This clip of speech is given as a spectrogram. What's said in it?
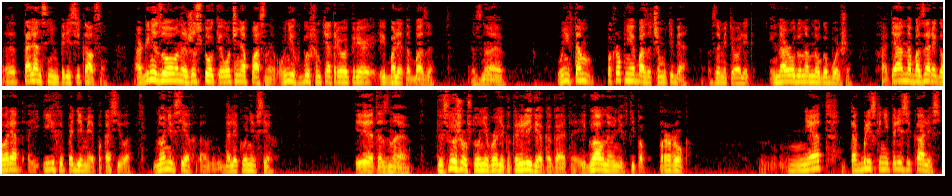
Э, Толян с ними пересекался. Организованные, жестокие, очень опасные. У них в бывшем театре оперы и балета база. Знаю. У них там покрупнее база, чем у тебя, заметил Олег. И народу намного больше. Хотя на базаре, говорят, и их эпидемия покосила. Но не всех, э, далеко не всех. И это знаю. Ты слышал, что у них вроде как религия какая-то, и главное у них типа пророк? Нет, так близко не пересекались.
